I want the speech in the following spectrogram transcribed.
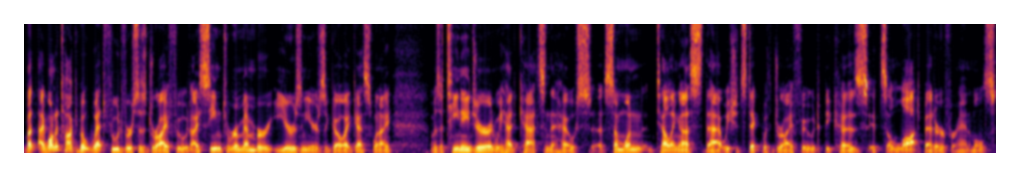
But I want to talk about wet food versus dry food. I seem to remember years and years ago, I guess, when I was a teenager and we had cats in the house, uh, someone telling us that we should stick with dry food because it's a lot better for animals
